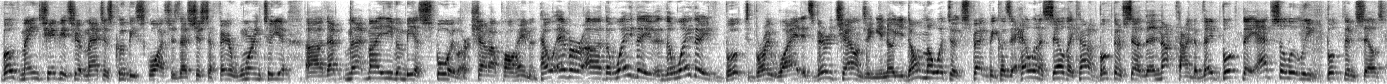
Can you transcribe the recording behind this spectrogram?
Both main championship matches could be squashes. That's just a fair warning to you. Uh, that, that might even be a spoiler. Shout out Paul Heyman. However, uh, the way they the way they've booked Bray Wyatt, it's very challenging. You know, you don't know what to expect because at Hell in a Cell, they kind of booked their Uh, not kind of, they booked, they absolutely booked themselves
